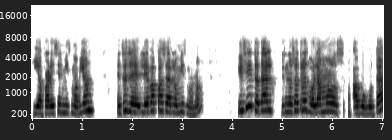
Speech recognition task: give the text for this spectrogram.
y aparece el mismo avión. Entonces le, va a pasar lo mismo, ¿no? Y sí, total, pues nosotros volamos a Bogotá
